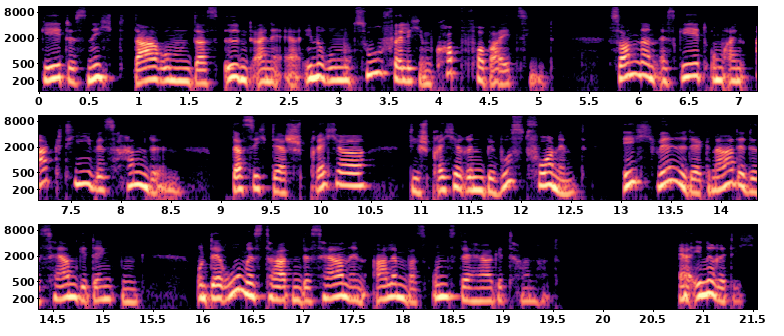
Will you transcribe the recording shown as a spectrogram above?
geht es nicht darum, dass irgendeine Erinnerung zufällig im Kopf vorbeizieht, sondern es geht um ein aktives Handeln, das sich der Sprecher, die Sprecherin bewusst vornimmt. Ich will der Gnade des Herrn gedenken und der Ruhmestaten des Herrn in allem, was uns der Herr getan hat. Erinnere dich,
